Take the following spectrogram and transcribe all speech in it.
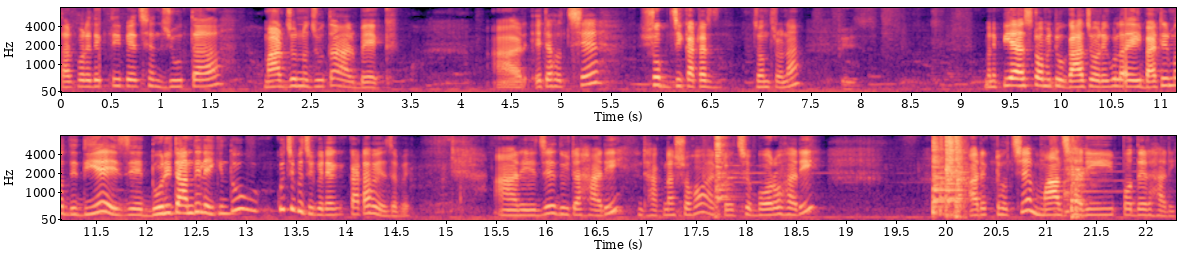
তারপরে দেখতেই পেয়েছেন জুতা মার জন্য জুতা আর ব্যাগ। আর এটা হচ্ছে সবজি কাটার যন্ত্রণা। মানে পেঁয়াজ টমেটো গাজর এগুলো এই বাটির মধ্যে দিয়ে এই যে দড়ি টান দিলেই কিন্তু কুচি কুচি করে কাটা হয়ে যাবে। আর এই যে দুইটা হাঁড়ি ঢাকনা সহ একটা হচ্ছে বড় হাঁড়ি আর একটা হচ্ছে মাঝারি পদের হাঁড়ি।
